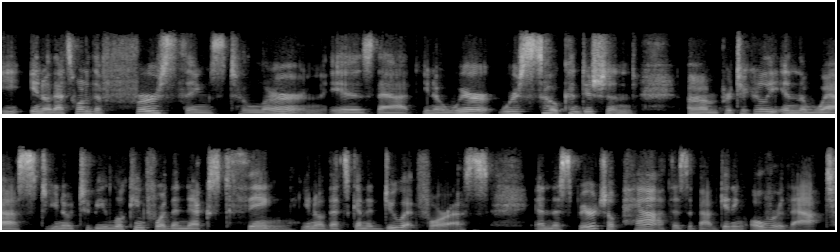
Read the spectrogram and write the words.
y- you know, that's one of the first things to learn is that you know we're we're so conditioned um, particularly in the West, you know, to be looking for the next thing, you know, that's going to do it for us. And the spiritual path is about getting over that,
